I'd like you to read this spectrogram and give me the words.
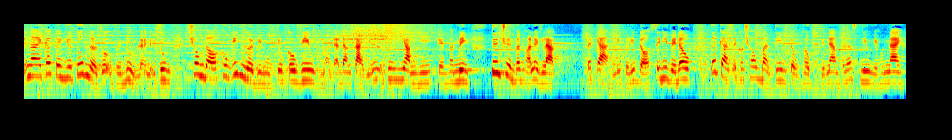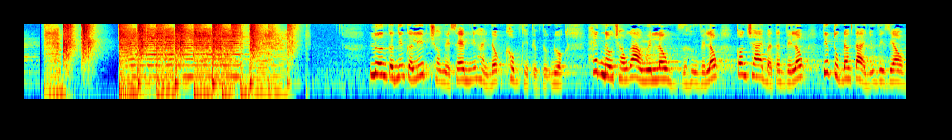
Hiện nay các kênh YouTube nở rộ với đủ loại nội dung, trong đó không ít người vì mục tiêu câu view mà đã đăng tải những nội dung nhảm nhí, kém văn minh, tuyên truyền văn hóa lệch lạc. Tất cả những clip đó sẽ đi về đâu? Tất cả sẽ có trong bản tin tổng hợp Việt Nam Plus News ngày hôm nay. Luôn có những clip cho người xem những hành động không thể tưởng tượng được. Hết nấu cháo gà nguyên lông, giờ Hưng Vlog, con trai bà Tân Vlog tiếp tục đăng tải những video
